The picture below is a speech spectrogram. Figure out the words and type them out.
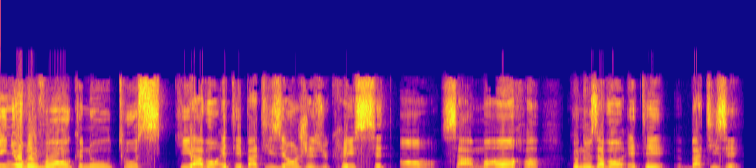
Ignorez-vous que nous tous qui avons été baptisés en Jésus-Christ, c'est en sa mort que nous avons été baptisés.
